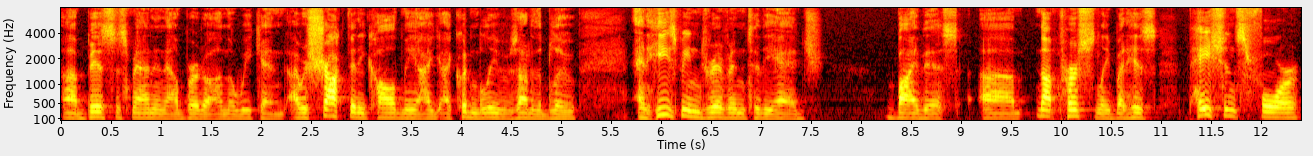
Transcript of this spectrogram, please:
uh, businessman in Alberta on the weekend. I was shocked that he called me. I, I couldn't believe it was out of the blue. And he's been driven to the edge by this, um, not personally, but his patience for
